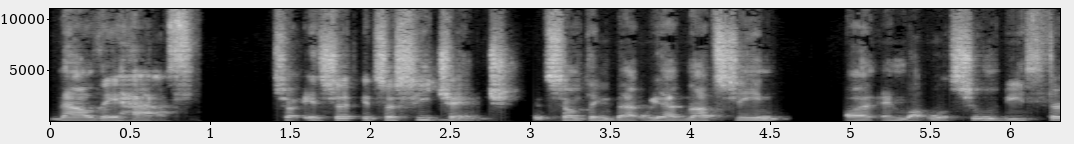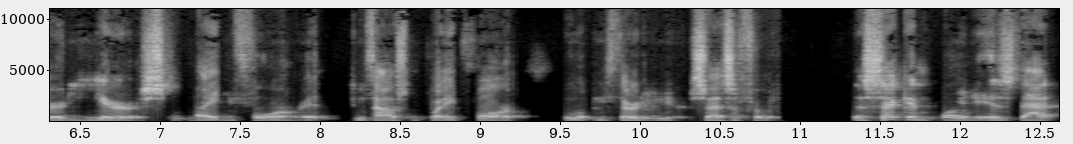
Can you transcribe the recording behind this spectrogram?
Now they have. So it's a, it's a sea change. It's something that we had not seen uh, in what will soon be 30 years. 94, 2024, it will be 30 years. So that's a first. The second point is that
